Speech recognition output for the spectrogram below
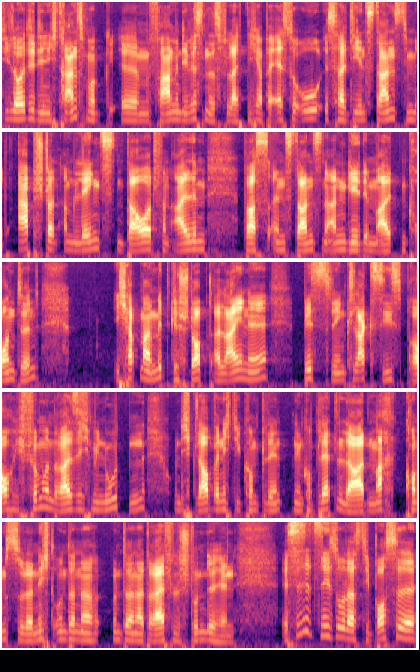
die Leute, die nicht Transmog ähm, farmen, die wissen das vielleicht nicht, aber SOO ist halt die Instanz, die mit Abstand am längsten dauert von allem, was Instanzen angeht im alten Content. Ich habe mal mitgestoppt, alleine bis zu den Klaxis brauche ich 35 Minuten und ich glaube, wenn ich die kompletten, den kompletten Laden mache, kommst du da nicht unter einer, unter einer Dreiviertelstunde hin. Es ist jetzt nicht so, dass die Bosse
